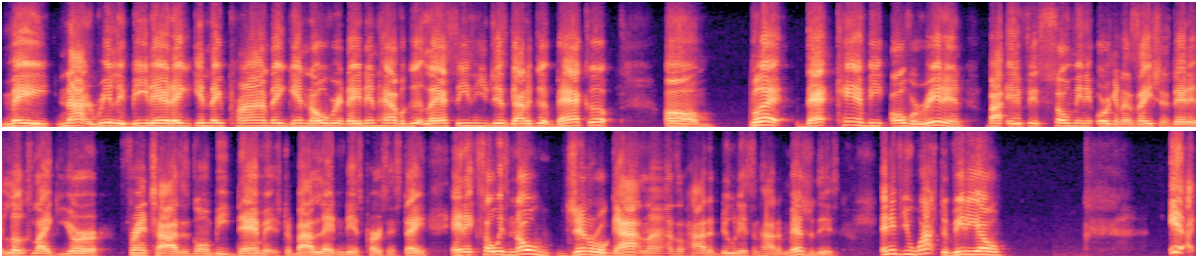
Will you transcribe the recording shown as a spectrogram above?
may not really be there. They in their prime, they getting over it. They didn't have a good last season. You just got a good backup. Um, but that can be overridden by if it's so many organizations that it looks like your franchise is going to be damaged by letting this person stay. And it so it's no general guidelines of how to do this and how to measure this. And if you watch the video, it,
